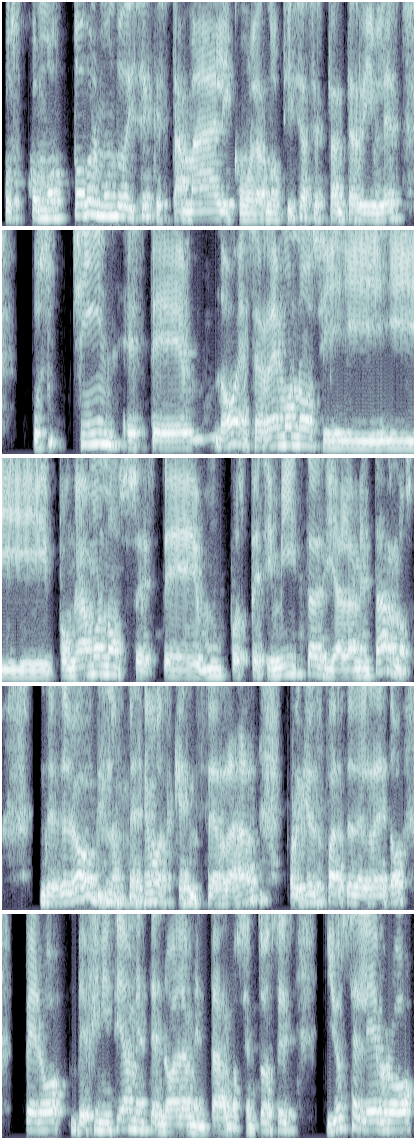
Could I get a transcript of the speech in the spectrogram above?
pues como todo el mundo dice que está mal y como las noticias están terribles, pues chin, este, ¿no? Encerrémonos y, pongámonos, este, pues pesimistas y a lamentarnos. Desde luego que nos tenemos que encerrar porque es parte del reto, pero definitivamente no a lamentarnos. Entonces, yo celebro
